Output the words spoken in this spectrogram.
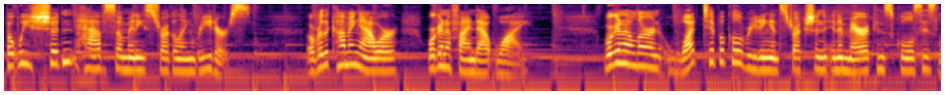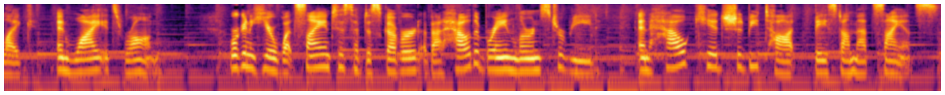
But we shouldn't have so many struggling readers. Over the coming hour, we're going to find out why. We're going to learn what typical reading instruction in American schools is like and why it's wrong. We're going to hear what scientists have discovered about how the brain learns to read and how kids should be taught based on that science.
